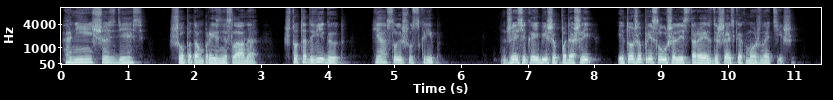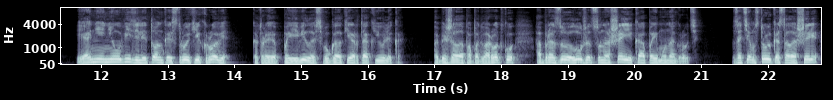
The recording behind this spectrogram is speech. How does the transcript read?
«Они еще здесь», — шепотом произнесла она. «Что-то двигают. Я слышу скрип». Джессика и Бишоп подошли и тоже прислушались, стараясь дышать как можно тише. И они не увидели тонкой струйки крови, которая появилась в уголке рта Кьюлика, побежала по подбородку, образуя лужицу на шее и капая ему на грудь. Затем струйка стала шире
